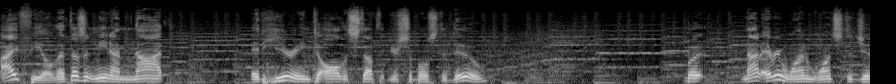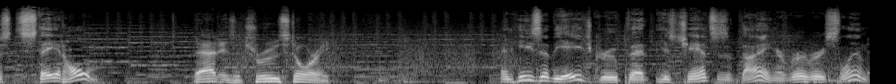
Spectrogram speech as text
I feel. That doesn't mean I'm not adhering to all the stuff that you're supposed to do. But not everyone wants to just stay at home. That is a true story. And he's of the age group that his chances of dying are very, very slim.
